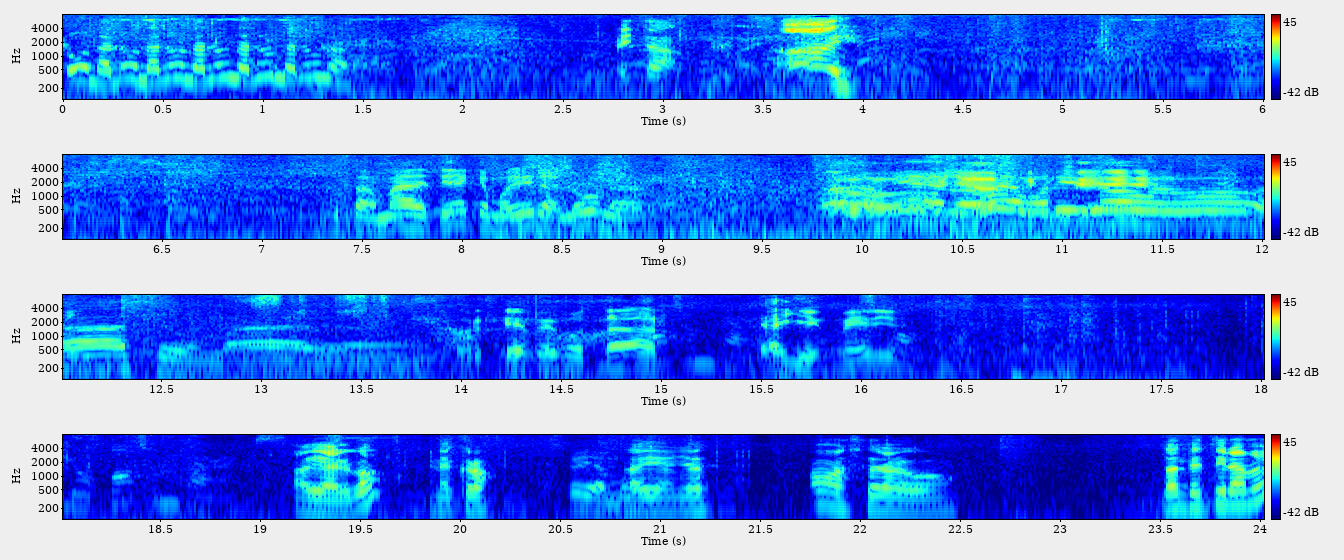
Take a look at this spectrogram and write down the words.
Luna, luna, luna, luna, luna, luna. Ahí está. ¡Ay! Puta madre, tiene que morir la luna. A la No, mierda, ya voy a morir yo, huevón. Ah, su madre. ¿Por qué me barracks Ahí en medio. ¿Hay algo? Necro. A. Lion, ya. Vamos a hacer algo. Dante, tírame.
